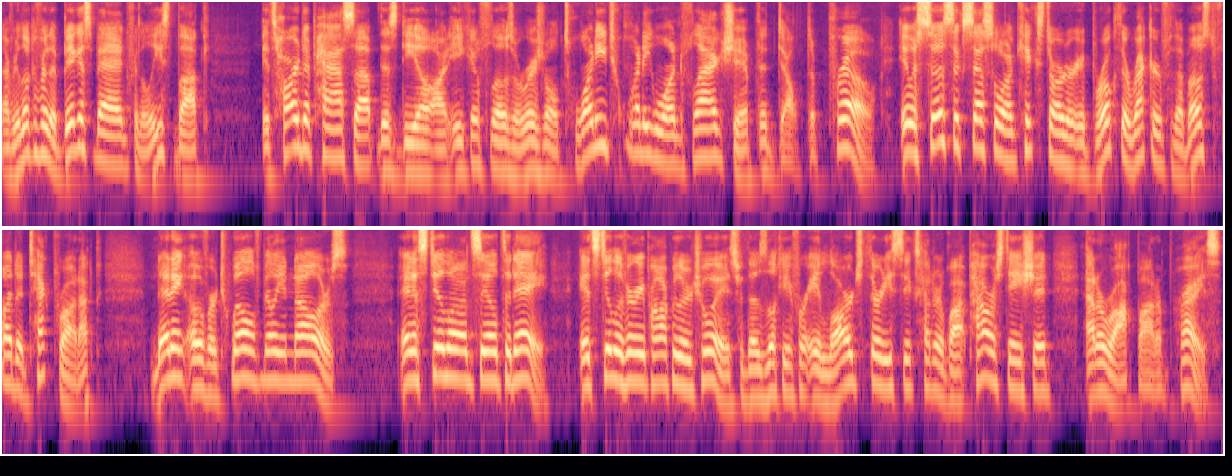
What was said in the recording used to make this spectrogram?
Now, if you're looking for the biggest bang for the least buck, it's hard to pass up this deal on EcoFlow's original 2021 flagship, the Delta Pro. It was so successful on Kickstarter, it broke the record for the most funded tech product, netting over $12 million. And it's still on sale today. It's still a very popular choice for those looking for a large 3600 watt power station at a rock bottom price.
